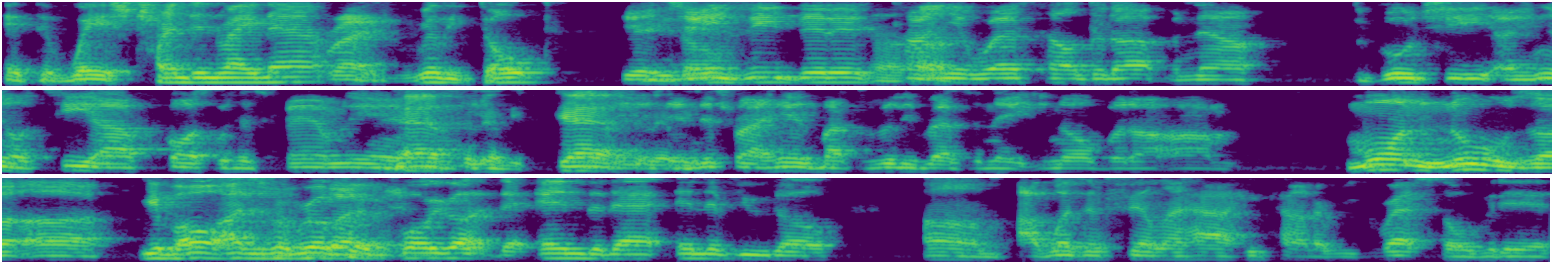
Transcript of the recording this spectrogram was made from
it, the way it's trending right now, Right. really dope. Yeah? Jay Z did it. Uh-huh. Kanye West held it up, and now the Gucci and you know Ti, of course, with his family and Definitely, And, definitely. and this right here is about to really resonate, you know. But uh, um, more on the news. Uh, uh Yeah, but oh, I just want real quick before we go at the end of that interview though, um, I wasn't feeling how he kind of regressed over there.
